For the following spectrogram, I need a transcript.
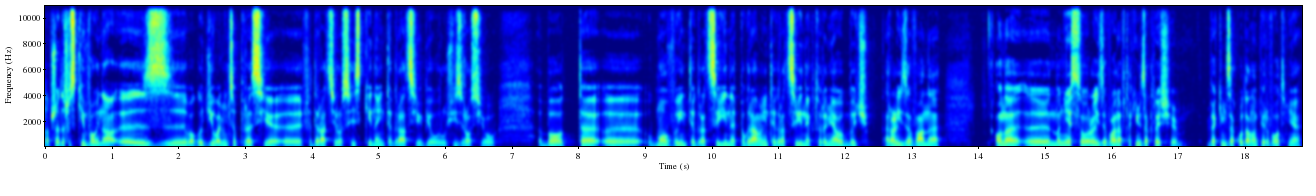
No przede wszystkim wojna y, złagodziła nieco presję Federacji Rosyjskiej na integrację Białorusi z Rosją, bo te umowy integracyjne, programy integracyjne, które miały być realizowane, one no nie są realizowane w takim zakresie, w jakim zakładano pierwotnie.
